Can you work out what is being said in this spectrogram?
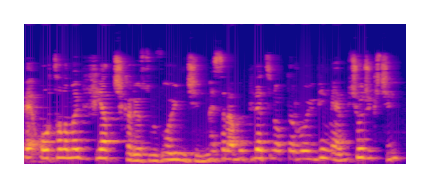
ve ortalama bir fiyat çıkarıyorsunuz oyun için. Mesela bu Platin.ro'yu bilmeyen bir çocuk için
